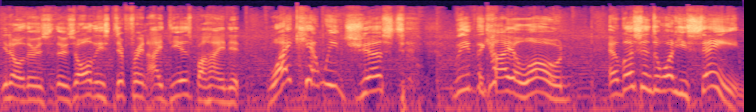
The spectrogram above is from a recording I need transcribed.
you know, there's there's all these different ideas behind it. Why can't we just leave the guy alone and listen to what he's saying?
